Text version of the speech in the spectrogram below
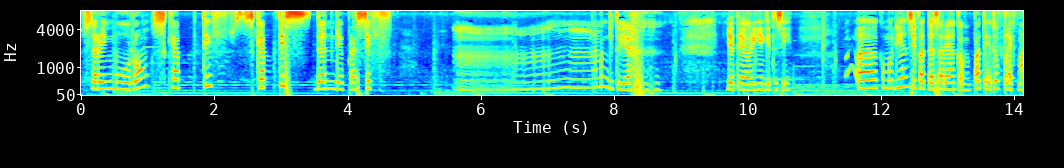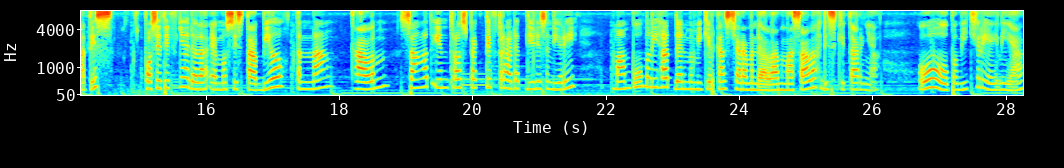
sering murung, skeptif, skeptis dan depresif. Hmm, emang gitu ya? ya teorinya gitu sih. Uh, kemudian sifat dasar yang keempat yaitu plekmatis. Positifnya adalah emosi stabil, tenang, kalem, sangat introspektif terhadap diri sendiri, mampu melihat dan memikirkan secara mendalam masalah di sekitarnya. Oh, pemikir ya ini ya.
